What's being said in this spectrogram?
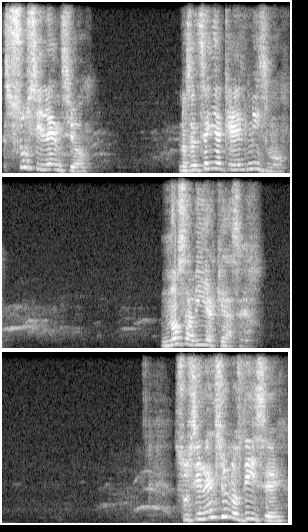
Su silencio nos enseña que él mismo no sabía qué hacer. Su silencio nos dice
